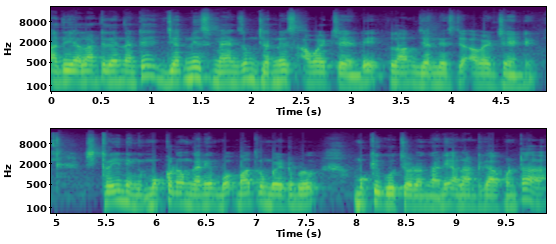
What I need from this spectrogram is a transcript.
అది ఎలాంటిది ఏంటంటే జర్నీస్ మ్యాక్సిమం జర్నీస్ అవాయిడ్ చేయండి లాంగ్ జర్నీస్ అవాయిడ్ చేయండి. స్ట్రైనింగ్ మొక్కడం కానీ బాత్రూమ్ పోయేటప్పుడు ముక్కి కూర్చోవడం కానీ అలాంటి కాకుండా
